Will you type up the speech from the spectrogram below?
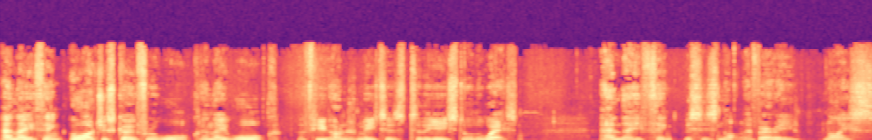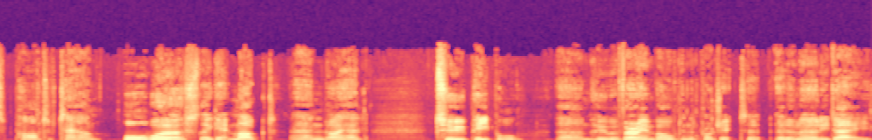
and they think, oh, I'll just go for a walk, and they walk a few hundred metres to the east or the west, and they think this is not a very nice part of town, or worse, they get mugged. And I had two people um, who were very involved in the project at, at an early day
